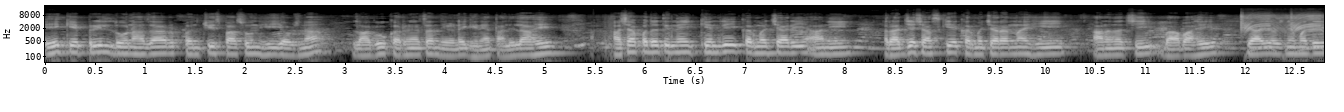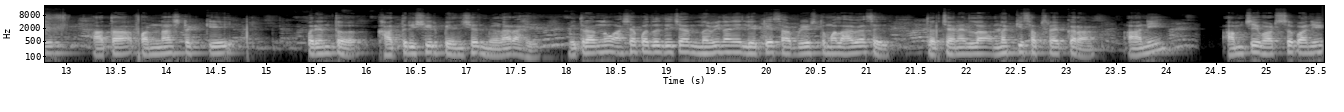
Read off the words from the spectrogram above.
एक एप्रिल दोन हजार पंचवीसपासून ही योजना लागू करण्याचा निर्णय घेण्यात आलेला आहे. अशा पद्धतीने केंद्रीय कर्मचारी आणि राज्य शासकीय कर्मचाऱ्यांना ही आनंदाची बाब आहे. या योजनेमध्ये आता पन्नास टक्के पर्यंत खात्रीशीर पेन्शन मिळणार आहे. मित्रांनो अशा पद्धतीच्या नवीन आणि लेटेस्ट अपडेट्स तुम्हाला हवे असेल तर चॅनलला नक्की सबस्क्राईब करा आणि आमचे व्हॉट्सअप आणि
